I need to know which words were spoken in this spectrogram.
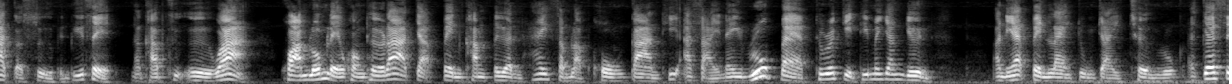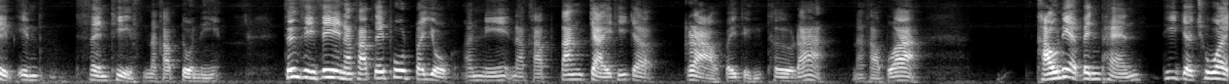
าษณ์กับสื่อเป็นพิเศษนะครับคือเออว่าความล้มเหลวของเทอร่าจะเป็นคำเตือนให้สำหรับโครงการที่อาศัยในรูปแบบธุรกิจที่ไม่ยั่งยืน อันนี้เป็นแรงจูงใจเชิงรุก aggressive incentive นะครับตัวนี้ ซึ่งซีซี่นะครับได้พูดประโยคอันนี้นะครับตั้งใจที่จะกล่าวไปถึงเทอร่านะครับว่าเขาเนี่ยเป็นแผนที่จะช่วย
